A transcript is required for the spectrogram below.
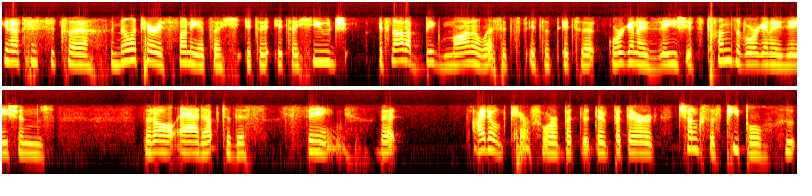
you know it's just it's a the military is funny. It's a it's a it's a huge it's not a big monolith. It's it's a it's an organization it's tons of organizations that all add up to this thing that I don't care for but that there but there are chunks of people who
